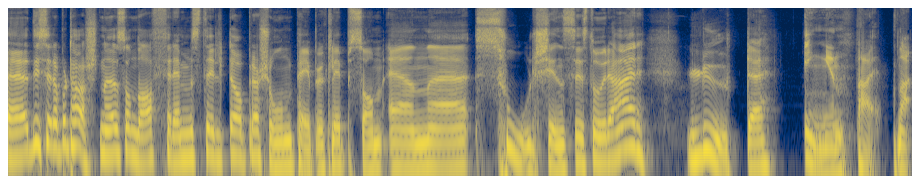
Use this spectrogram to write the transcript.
Eh, disse reportasjene som da fremstilte Operasjon Paperclip som en eh, solskinnshistorie her, lurte ingen. Nei. Nei.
